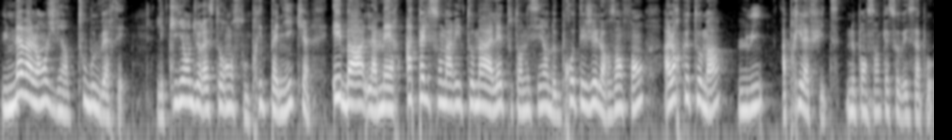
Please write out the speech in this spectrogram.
une avalanche vient tout bouleverser. Les clients du restaurant sont pris de panique. Eba, la mère, appelle son mari Thomas à l'aide tout en essayant de protéger leurs enfants, alors que Thomas, lui, a pris la fuite, ne pensant qu'à sauver sa peau.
